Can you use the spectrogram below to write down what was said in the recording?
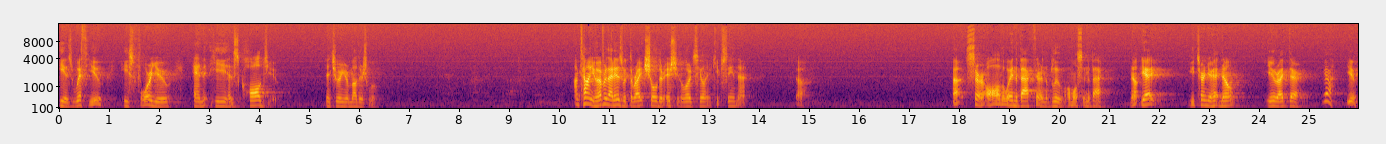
he is with you, he's for you, and he has called you since you were in your mother's womb. I'm telling you, whoever that is with the right shoulder issue, the Lord's healing. I keep seeing that. Uh, sir, all the way in the back there in the blue, almost in the back. No, yeah, you turn your head. No, you right there. Yeah, you.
